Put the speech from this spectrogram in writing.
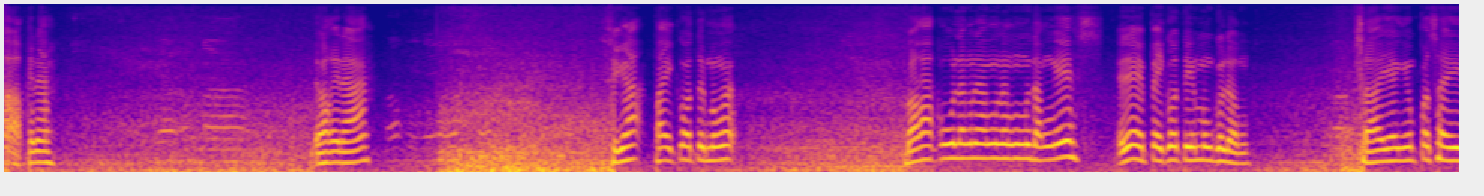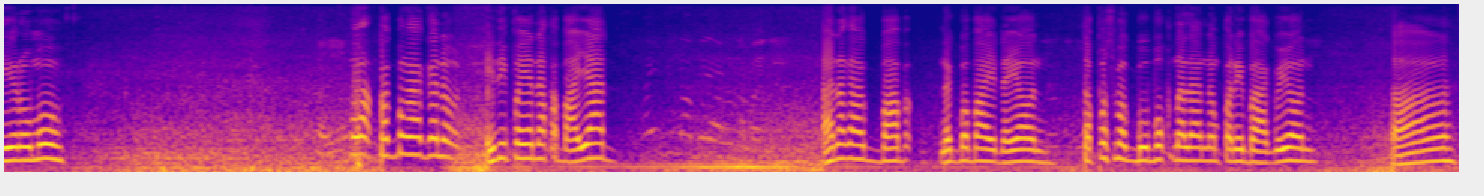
Ah, okay na. Okay na? Sige, paikotin mo nga. Baka kulang lang ng langis. Eh, paikotin mong gulong. Sayang yung pasahero mo. Ah, pag mga ganon, hindi pa yan nakabayad. Ay, hindi nabayaran naman yun. Ah, nagbabayad, nagbabayad na yon. Tapos magbubok na lang ng panibago yon. Ah.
